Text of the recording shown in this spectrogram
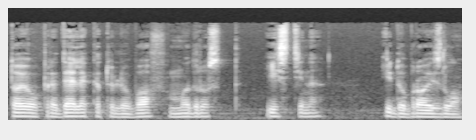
той определя като любов, мъдрост, истина и добро и зло.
